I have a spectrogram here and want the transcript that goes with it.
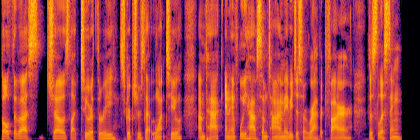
both of us chose like two or three scriptures that we want to unpack, and if we have some time, maybe just a rapid fire, just listing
